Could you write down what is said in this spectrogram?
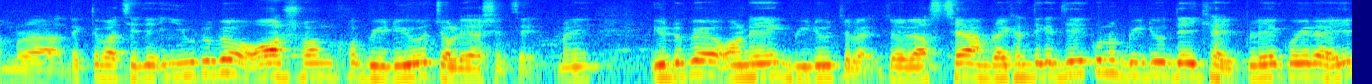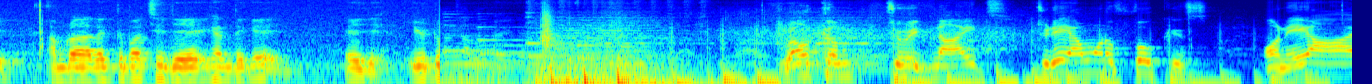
আমরা দেখতে পাচ্ছি যে ইউটিউবে অসংখ্য ভিডিও চলে এসেছে মানে ইউটিউবে অনেক ভিডিও চলে চলে আসছে আমরা এখান থেকে যে কোনো ভিডিও দেখাই প্লে কইরাই আমরা দেখতে পাচ্ছি যে এখান থেকে এই যে YouTube Welcome to Ignite. Today I want to focus on AI.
